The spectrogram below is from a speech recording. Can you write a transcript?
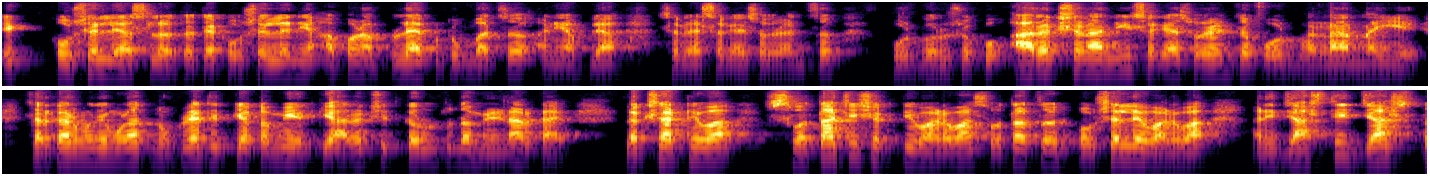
एक कौशल्य असलं तर त्या कौशल्याने आपण आपल्या कुटुंबाचं आणि आपल्या सगळ्या सगळ्या सोयऱ्यांचं पोट भरू शकू. आरक्षणाने सगळ्या सोयऱ्यांचं पोट भरणार नाही आहे सरकारमध्ये मुळात नोकऱ्याच इतक्या कमी आहेत की आरक्षित करून सुद्धा मिळणार काय? लक्षात ठेवा स्वतःची शक्ती वाढवा स्वतःचं कौशल्य वाढवा आणि जास्तीत जास्त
